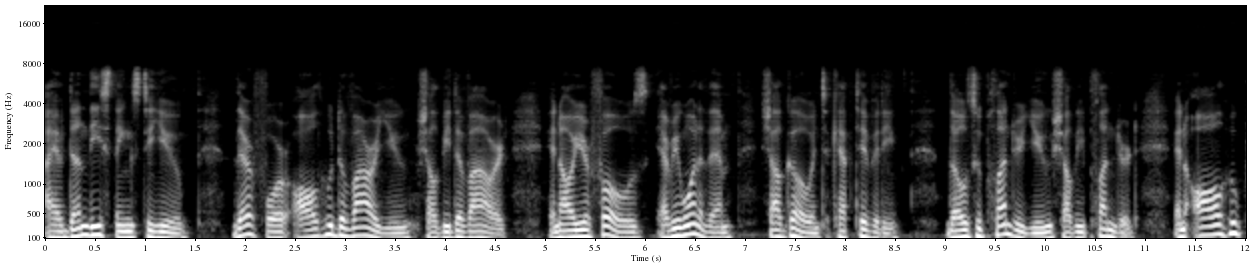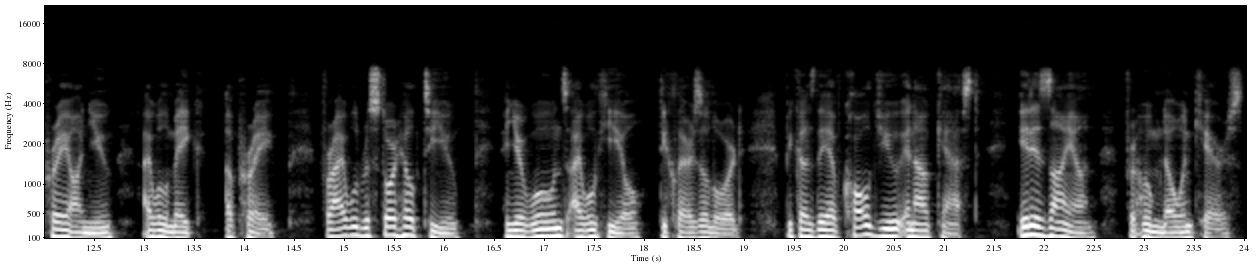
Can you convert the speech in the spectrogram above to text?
I have done these things to you. Therefore all who devour you shall be devoured, and all your foes, every one of them, shall go into captivity. Those who plunder you shall be plundered, and all who prey on you I will make a prey. For I will restore health to you, and your wounds I will heal, declares the Lord, because they have called you an outcast. It is Zion, for whom no one cares.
